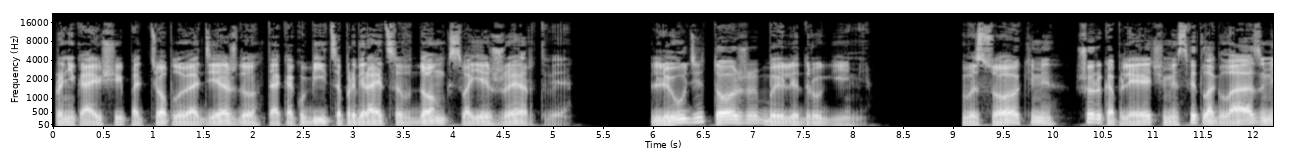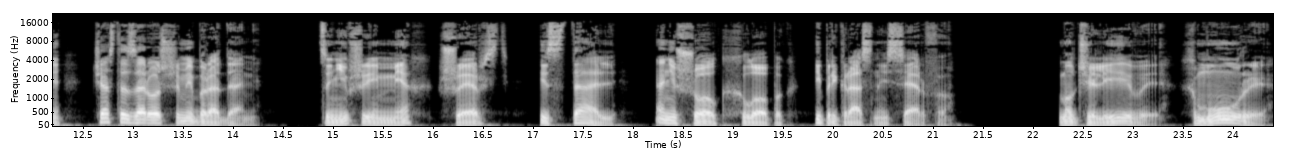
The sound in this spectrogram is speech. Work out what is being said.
Проникающий под теплую одежду, так как убийца пробирается в дом к своей жертве. Люди тоже были другими. Высокими, широкоплечими, светлоглазыми, часто заросшими бородами. Ценившие мех, шерсть и сталь, а не шелк, хлопок и прекрасный серфо. Молчаливые, хмурые,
